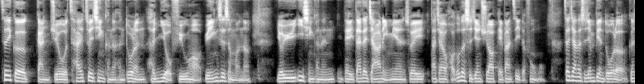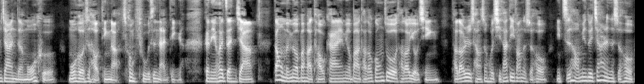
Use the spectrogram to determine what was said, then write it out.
这个感觉，我猜最近可能很多人很有 feel 哦。原因是什么呢？由于疫情可能得待在家里面，所以大家有好多的时间需要陪伴自己的父母，在家的时间变多了，跟家人的磨合，磨合是好听啦，冲突是难听的，可能也会增加。当我们没有办法逃开，没有办法逃到工作，逃到友情，逃到日常生活其他地方的时候，你只好面对家人的时候，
